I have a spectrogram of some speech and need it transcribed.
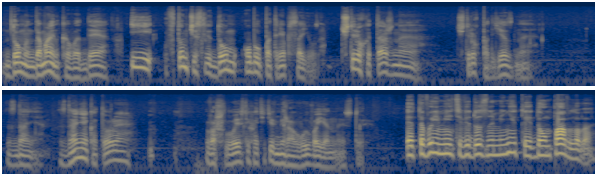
дом, дома НКВД и в том числе дом облпотребсоюза. Четырехэтажное, четырехподъездное здание. Здание, которое вошло, если хотите, в мировую военную историю. Это вы имеете в виду знаменитый дом Павлова,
